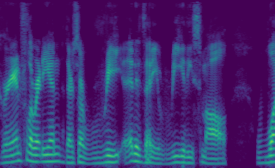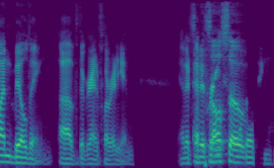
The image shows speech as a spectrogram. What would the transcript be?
Grand Floridian, there's a re, it is a really small one building of the Grand Floridian, and it's And a it's also- building.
